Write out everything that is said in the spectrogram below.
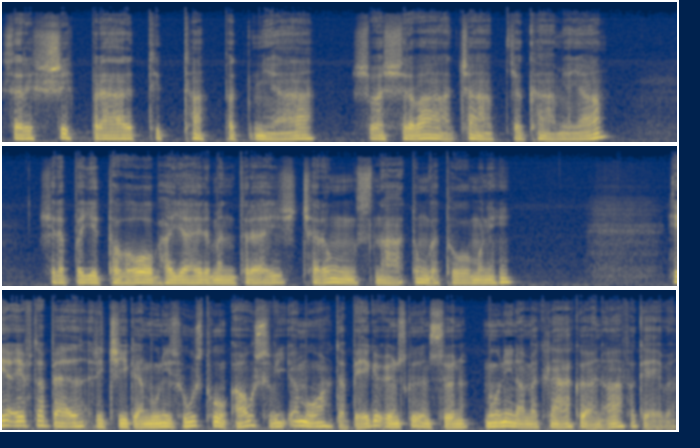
Sarishi pratita patnya svashrava chapya kamyaya Shrapayitavo bhayair mantraish charung snatungato munihi. Herefter bad Richika Munis hustru og svigermor, der begge ønskede en søn, Munin om at klargøre en offergave.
